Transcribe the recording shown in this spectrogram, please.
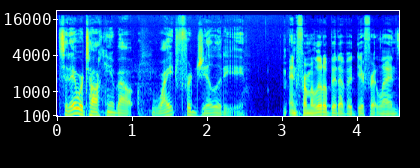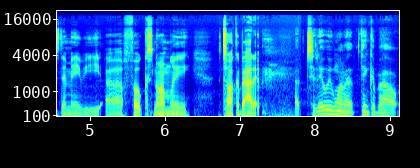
Today we're talking about white fragility. And from a little bit of a different lens than maybe uh, folks normally talk about it. Uh, Today we want to think about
